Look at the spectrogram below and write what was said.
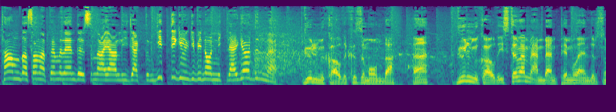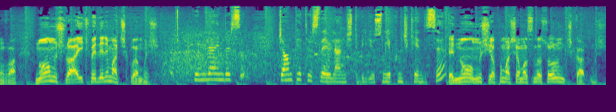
Tam da sana Pamela Anderson'ı ayarlayacaktım. Gitti gül gibi nonnikler gördün mü? Gül mü kaldı kızım onda? Ha? Gül mü kaldı? İstemem ben ben Pamela Anderson falan. Ne olmuş Rahiç bedeni mi açıklamış? Pamela Anderson John Peters'la evlenmişti biliyorsun yapımcı kendisi. E ne olmuş? Yapım aşamasında sorun çıkartmış?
